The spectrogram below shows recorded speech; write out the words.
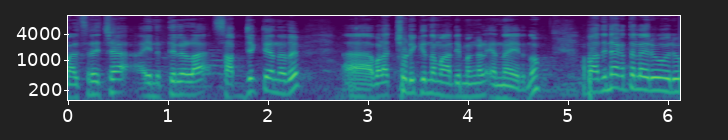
മത്സരിച്ച ഇനത്തിലുള്ള സബ്ജക്റ്റ് എന്നത് വളച്ചൊടിക്കുന്ന മാധ്യമങ്ങൾ എന്നായിരുന്നു. അപ്പോൾ അതിന്റെ അകത്തുള്ള ഒരു ഒരു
